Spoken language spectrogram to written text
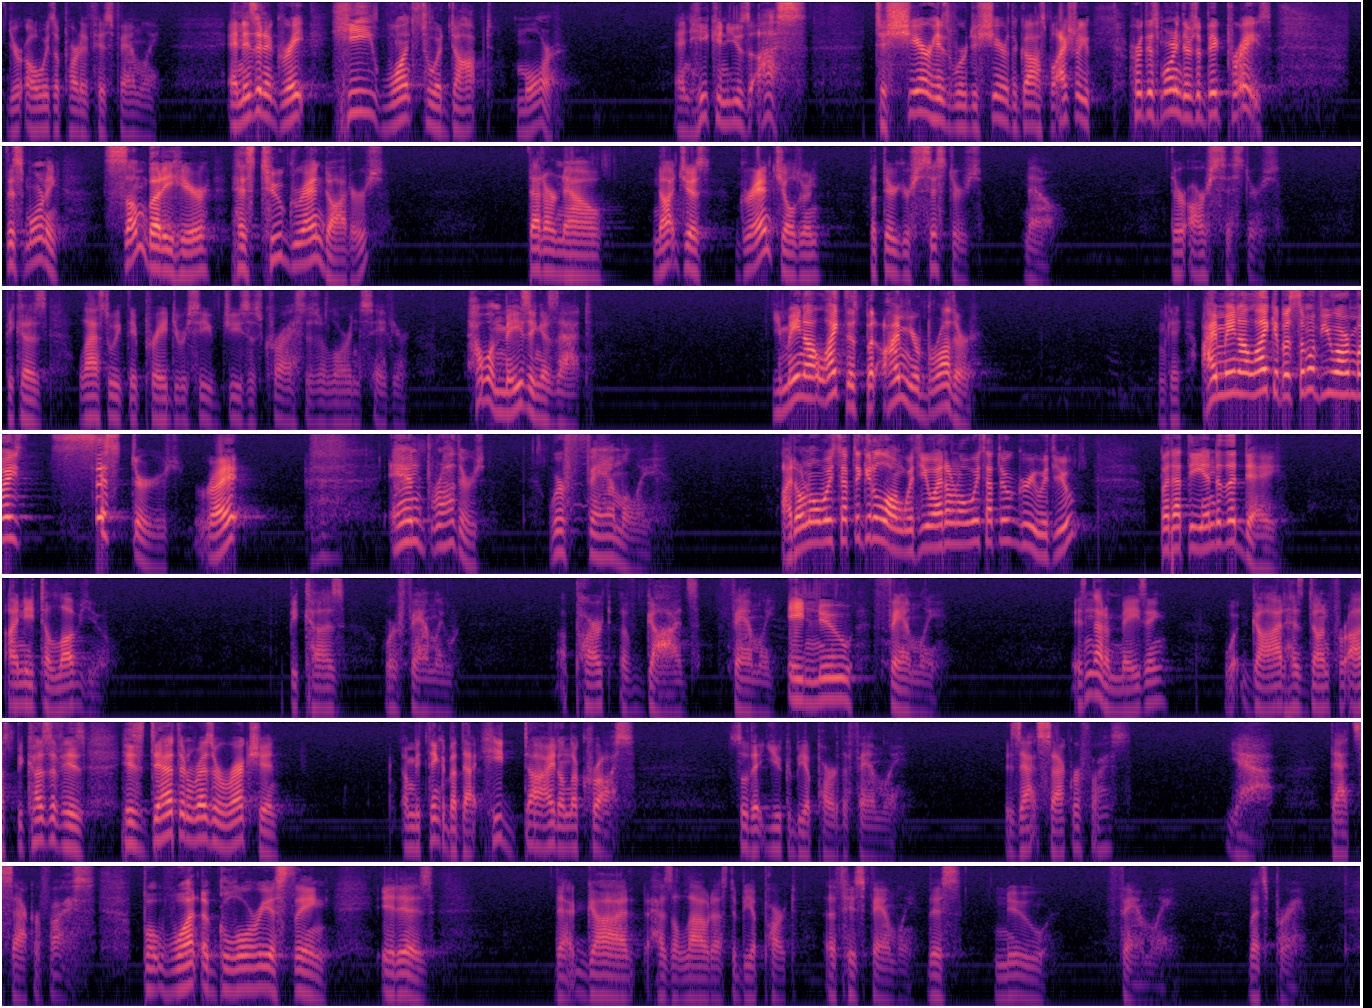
you're always a part of his family. And isn't it great? He wants to adopt more. And he can use us to share his word, to share the gospel. Actually, heard this morning there's a big praise this morning, somebody here has two granddaughters that are now not just grandchildren, but they're your sisters now. They're our sisters. Because last week they prayed to receive Jesus Christ as their Lord and Savior. How amazing is that? You may not like this, but I'm your brother. Okay? I may not like it, but some of you are my sisters, right? And brothers. We're family. I don't always have to get along with you, I don't always have to agree with you, but at the end of the day, I need to love you because we're family, a part of God's family, a new family. Isn't that amazing? What God has done for us because of his, his death and resurrection. I mean, think about that. He died on the cross so that you could be a part of the family. Is that sacrifice? Yeah, that's sacrifice. But what a glorious thing it is that God has allowed us to be a part of his family, this new family. Let's pray.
